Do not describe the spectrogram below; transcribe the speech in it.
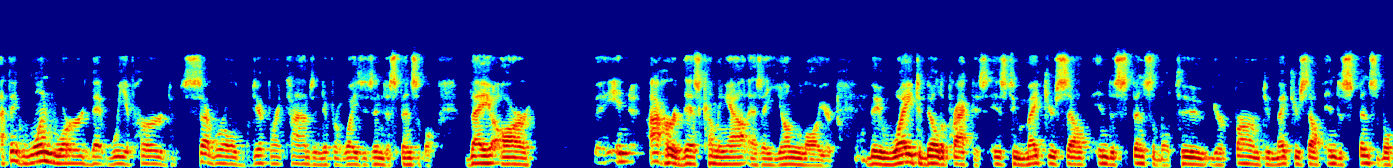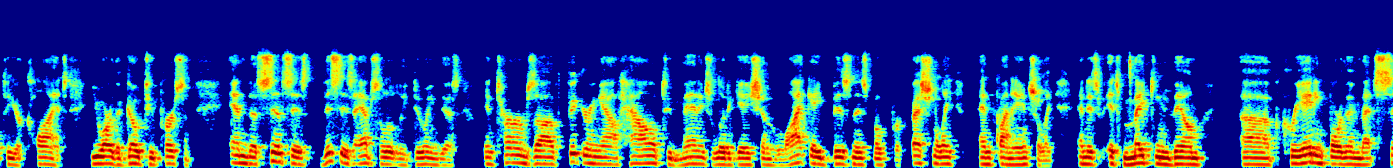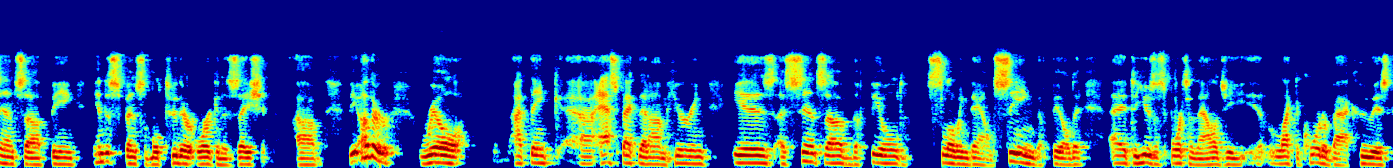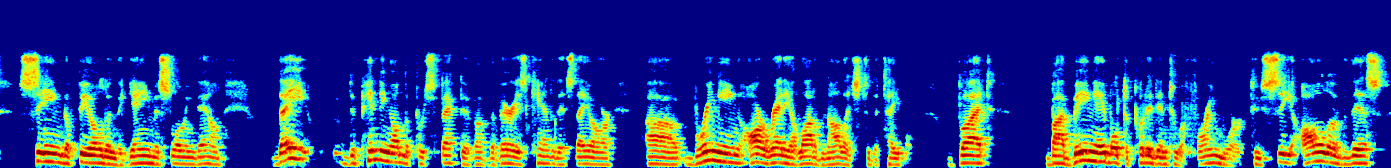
I think one word that we have heard several different times in different ways is indispensable. They are in, I heard this coming out as a young lawyer. Yeah. The way to build a practice is to make yourself indispensable to your firm, to make yourself indispensable to your clients. You are the go to person. And the sense is this is absolutely doing this in terms of figuring out how to manage litigation like a business, both professionally and financially. And it's, it's making them uh, creating for them that sense of being indispensable to their organization. Uh, the other real, I think, uh, aspect that I'm hearing is a sense of the field slowing down, seeing the field. Uh, to use a sports analogy, like the quarterback who is seeing the field and the game is slowing down, they, depending on the perspective of the various candidates, they are uh, bringing already a lot of knowledge to the table. But by being able to put it into a framework, to see all of this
